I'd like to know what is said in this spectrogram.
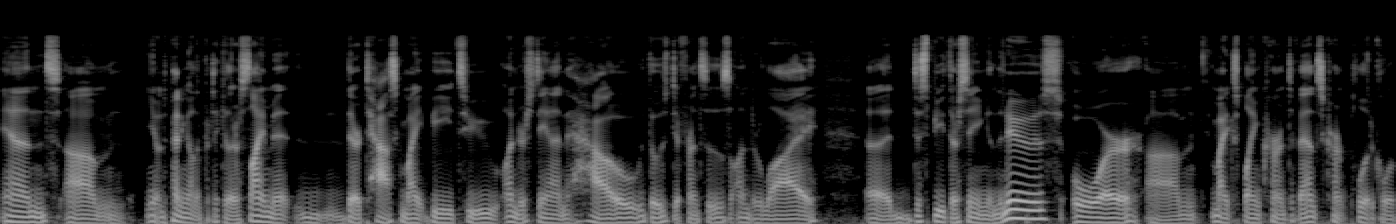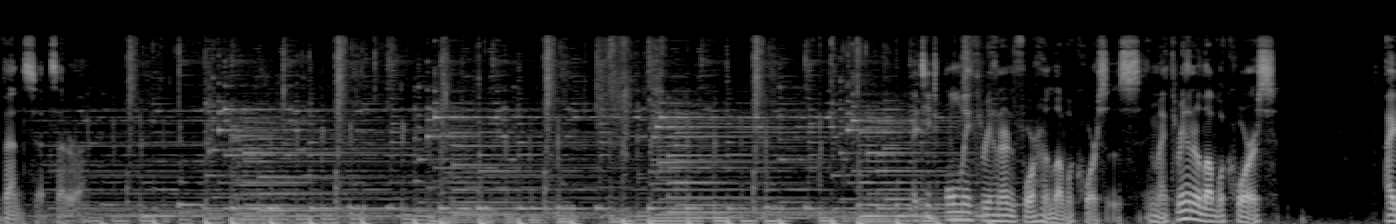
And um, you know, depending on the particular assignment, their task might be to understand how those differences underlie a dispute they're seeing in the news, or um, might explain current events, current political events, et cetera. Teach only 300 and 400 level courses. In my 300 level course, I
